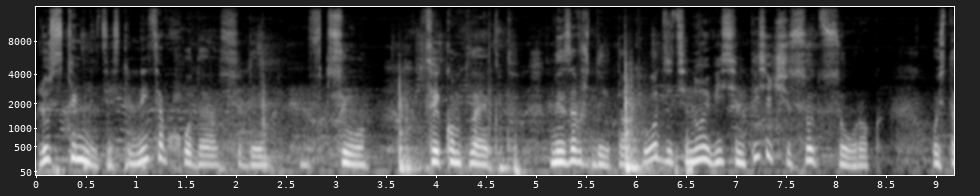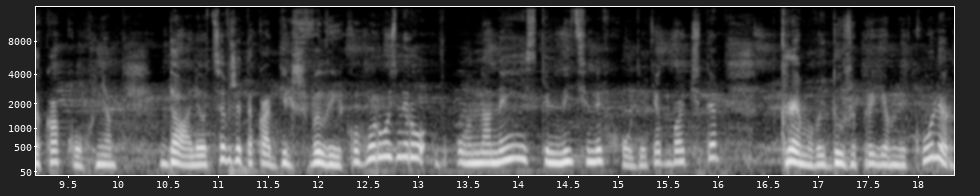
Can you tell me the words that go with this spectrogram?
плюс стільниця. Стільниця входить сюди, в цю, в цей комплект. Не завжди так. От за ціною 8640. Ось така кухня. Далі, оце вже така більш великого розміру. На неї стільниці не входять. Як бачите, кремовий дуже приємний колір,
